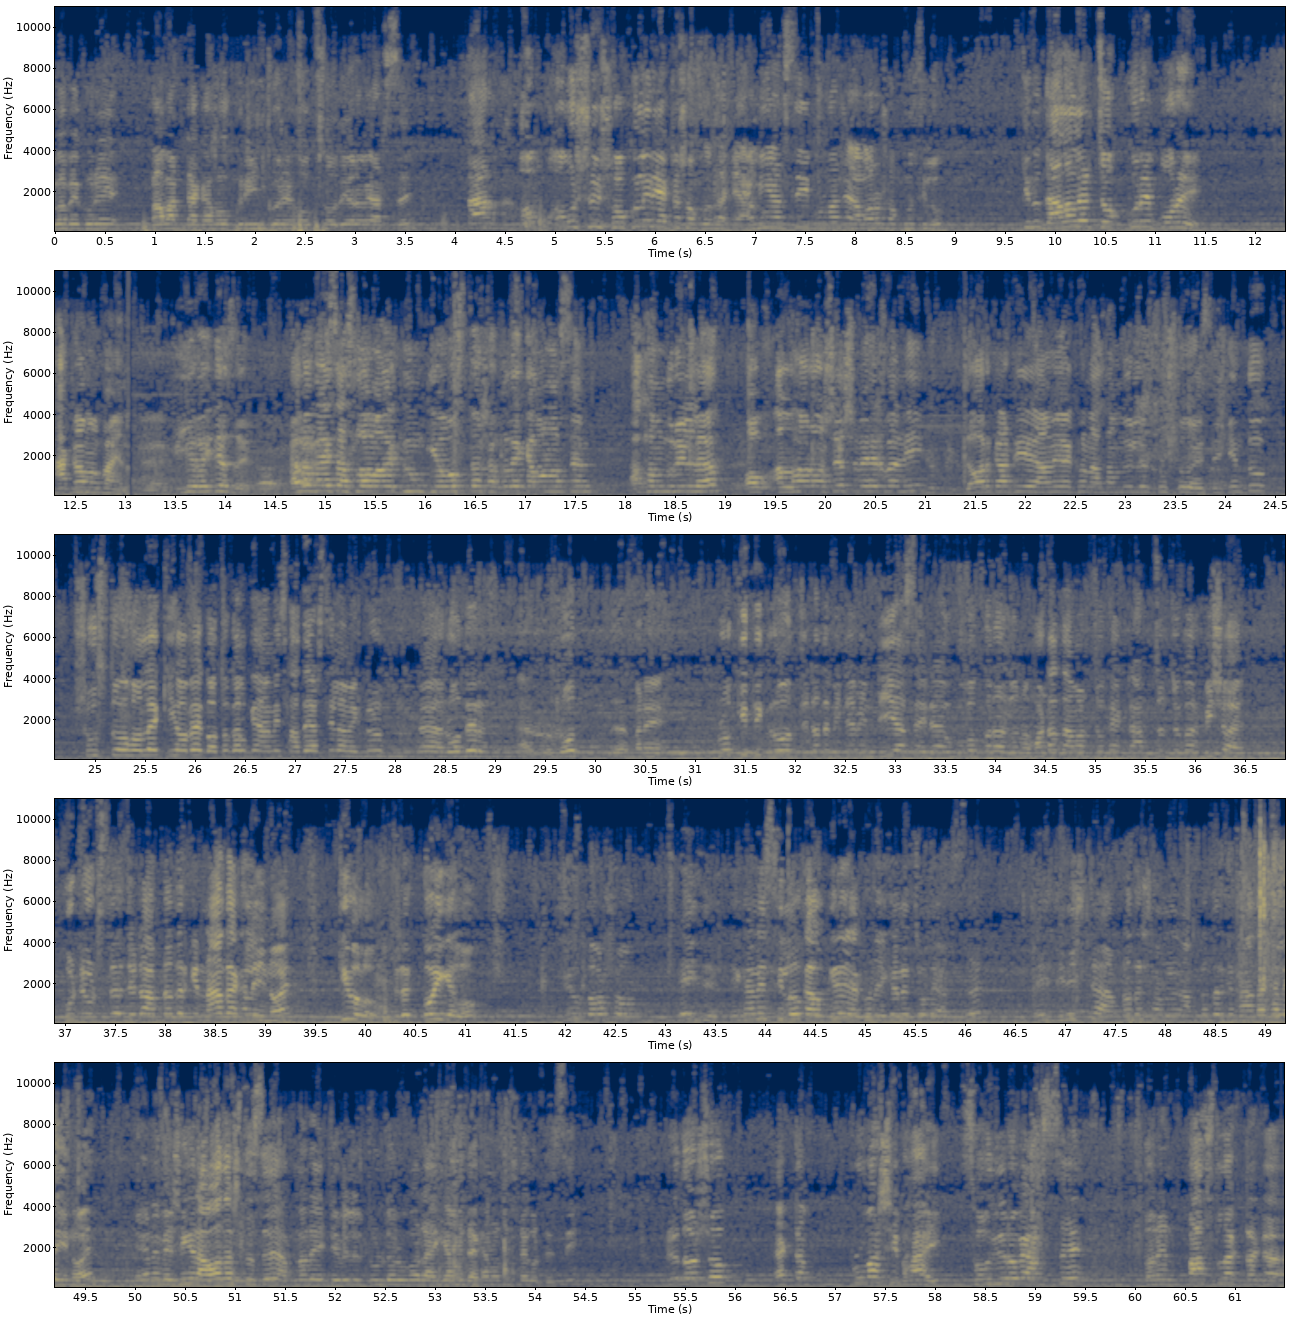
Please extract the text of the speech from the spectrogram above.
এভাবে করে বাবার টাকা হোক, ঋণ করে হোক, সৌদি আরবে আসছে। তার অবশ্যই সকলেরই একটা স্বপ্ন থাকে। আমি আসছি এই পূর্বাসে আমারও স্বপ্ন ছিল। কিন্তু দালালের চক্করে পরে আকামা পায় না। আলহামদুলিল্লাহ। অশেষ মেহেরবানি। জ্বর কাটিয়ে আমি এখন আলহামদুলিল্লাহ সুস্থ হয়েছি। কিন্তু সুস্থ হলে কি হবে? গতকালকে আমি ছাদে আসছিলাম একটু রোদের রোদ মানে প্রাকৃতিক রোদ, যেটাতে ভিটামিন ডি আছে, এটা উপভোগ করার জন্য। হঠাৎ আমার চোখে একটা আশ্চর্যকর বিষয় ফুটে উঠছে, যেটা আপনাদেরকে না দেখালেই নয়। কি হলো? সেটা কই গেল? দর্শক, এই যে এখানে ছিল কালকে, এখন এখানে চলে আসছে। এই জিনিসটা আপনাদের সামনে আপনাদেরকে না দেখালেই নয়। এখানে মেশিং এর আওয়াজ আসতেছে। আপনারা এই টেবিলের টুলটার উপর রাখে আমি দেখানোর চেষ্টা করতেছি। প্রিয় দর্শক, একটা প্রবাসী ভাই সৌদি আরবে আসছে। ধরেন পাঁচ লাখ টাকা,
